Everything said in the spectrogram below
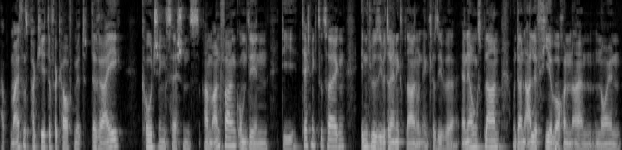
habe meistens Pakete verkauft mit drei Coaching-Sessions am Anfang, um denen die Technik zu zeigen, inklusive Trainingsplan und inklusive Ernährungsplan und dann alle vier Wochen einen neuen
